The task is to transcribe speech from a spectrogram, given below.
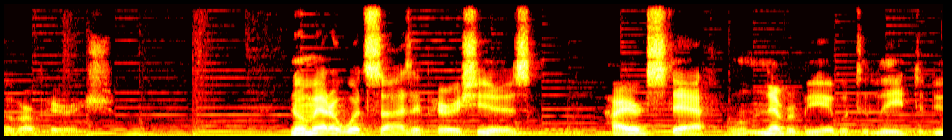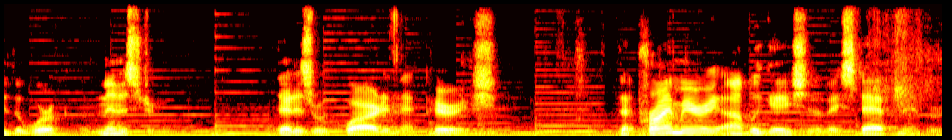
of our parish. No matter what size a parish is, hired staff will never be able to lead to do the work of ministry that is required in that parish. The primary obligation of a staff member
